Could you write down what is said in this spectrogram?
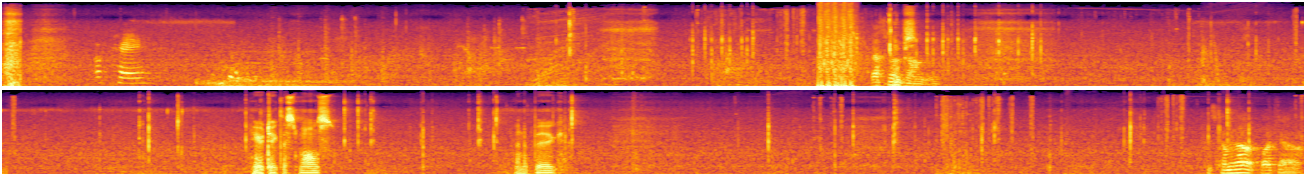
Okay. That's one's Oops. on. Here, take the smalls. And a big. He's coming up, watch out.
